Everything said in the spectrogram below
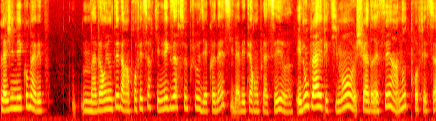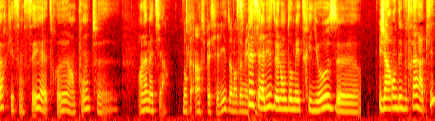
la gynéco m'avait m'avait orienté vers un professeur qui n'exerce plus au diaconesse, il avait été remplacé. Euh. Et donc là, effectivement, je suis adressée à un autre professeur qui est censé être un ponte euh, en la matière. Donc un spécialiste de l'endométriose. Spécialiste de l'endométriose. Euh. J'ai un rendez-vous très rapide,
